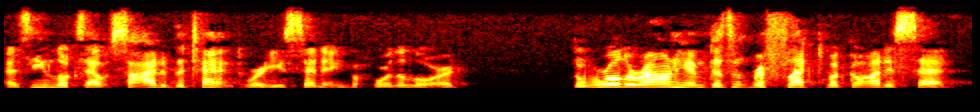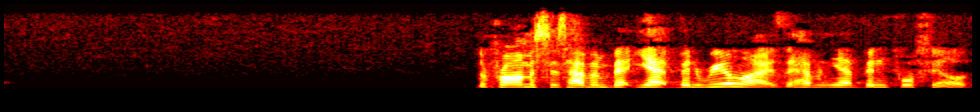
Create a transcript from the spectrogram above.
as he looks outside of the tent where he's sitting before the Lord, the world around him doesn't reflect what God has said. The promises haven't yet been realized, they haven't yet been fulfilled.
